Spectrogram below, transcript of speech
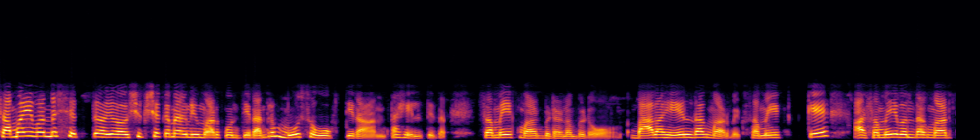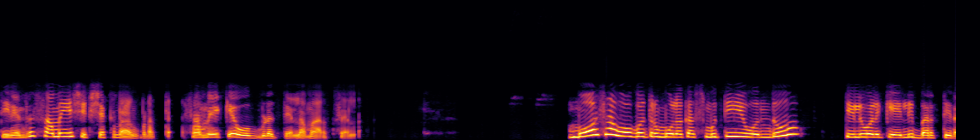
ಸಮಯವನ್ನ ಶಕ್ತ, ಶಿಕ್ಷಕನಾಗಿ ನೀವು ಮಾಡ್ಕೊಂತೀರಾ ಅಂದ್ರೆ ಮೋಸ ಹೋಗ್ತೀರಾ ಅಂತ ಹೇಳ್ತಿದ್ದಾರೆ. ಸಮಯಕ್ಕೆ ಮಾಡ್ಬಿಡೋಣ ಬಿಡು. ಬಾಬಾ ಹೇಳ್ದಾಗ ಮಾಡ್ಬೇಕು. ಸಮಯಕ್ಕೆ, ಆ ಸಮಯ ಬಂದಾಗ ಮಾಡ್ತೀವಿ ಅಂದ್ರೆ ಸಮಯ ಶಿಕ್ಷಕನಾಗ್ಬಿಡತ್ತೆ. ಸಮಯಕ್ಕೆ ಹೋಗ್ಬಿಡುತ್ತೆ ಎಲ್ಲ ಮಾರ್ಕ್ಸ್ ಎಲ್ಲ. ಮೋಸ ಹೋಗೋದ್ರ ಮೂಲಕ ಸ್ಮೃತಿ ಒಂದು ತಿಳುವಳಿಕೆಯಲ್ಲಿ ಬರ್ತೀರ.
